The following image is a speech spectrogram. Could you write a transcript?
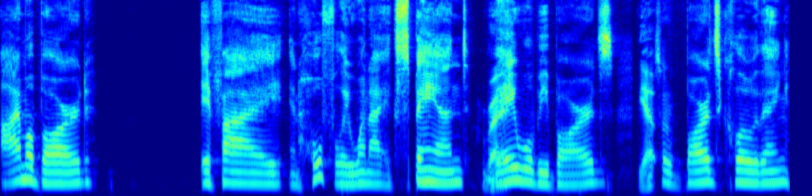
I'm a bard if I and hopefully when I expand, Right. they will be bards. Yep. Sort of bards clothing.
